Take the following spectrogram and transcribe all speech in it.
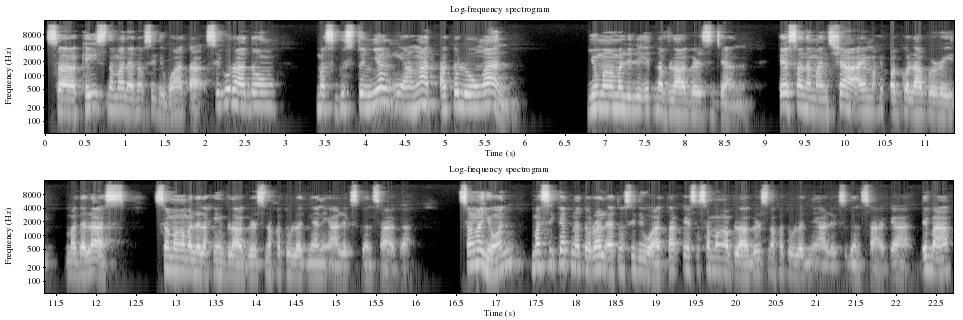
sa case naman ng si Diwata, siguradong mas gusto niyang iangat at tulungan yung mga maliliit na vloggers dyan kesa naman siya ay makipag-collaborate madalas sa mga malalaking vloggers na katulad nga ni Alex Gonzaga. Sa ngayon, mas sikat natural itong si Diwata kesa sa mga vloggers na katulad ni Alex Gonzaga. ba?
